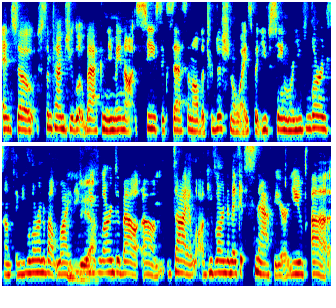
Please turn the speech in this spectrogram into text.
And so sometimes you look back and you may not see success in all the traditional ways, but you've seen where you've learned something. You've learned about lighting. Yeah. You've learned about um, dialogue. You've learned to make it snappier. You've uh,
